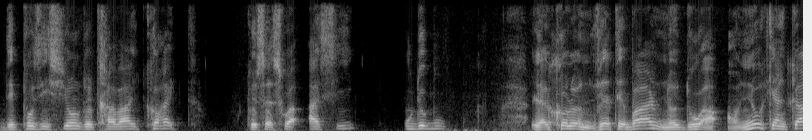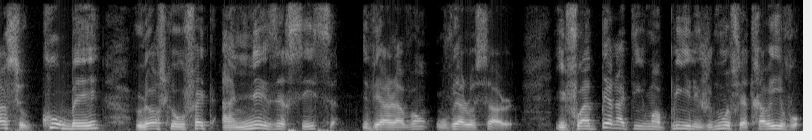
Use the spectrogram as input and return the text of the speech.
des positions de travail correctes que ce soit assis ou debout. La colonne vertébrale ne doit en aucun cas se courber lorsque vous faites un exercice vers l'avant ou vers le sol. Il faut impérativement plier les genoux et faire travailler vos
